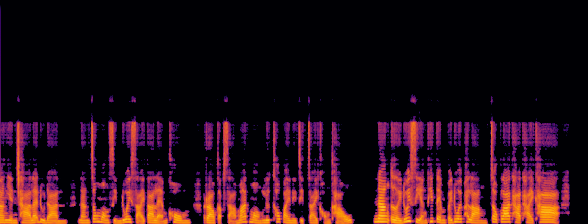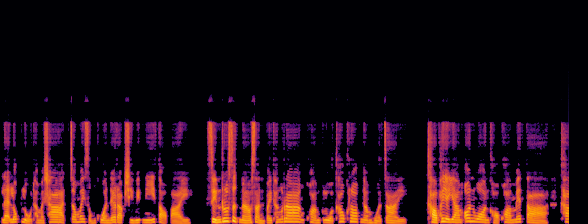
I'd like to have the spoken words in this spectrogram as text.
นางเย็นชาและดุดัน นางจ้องมองสินด้วยสายตาแหลมคม ราวกับสามารถมองลึกเข้าไปในจิตใจของเขา นางเอ่ยด้วยเสียงที่เต็มไปด้วยพลัง เจ้ากล้าท้าทายข้าและลบหลู่ธรรมชาติ เจ้าไม่สมควรได้รับชีวิตนี้ต่อไป สินรู้สึกหนาวสั่นไปทั้งร่าง ความกลัวเข้าครอบงำหัวใจ เขาพยายามอ้อนวอนขอความเมตตา ข้า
